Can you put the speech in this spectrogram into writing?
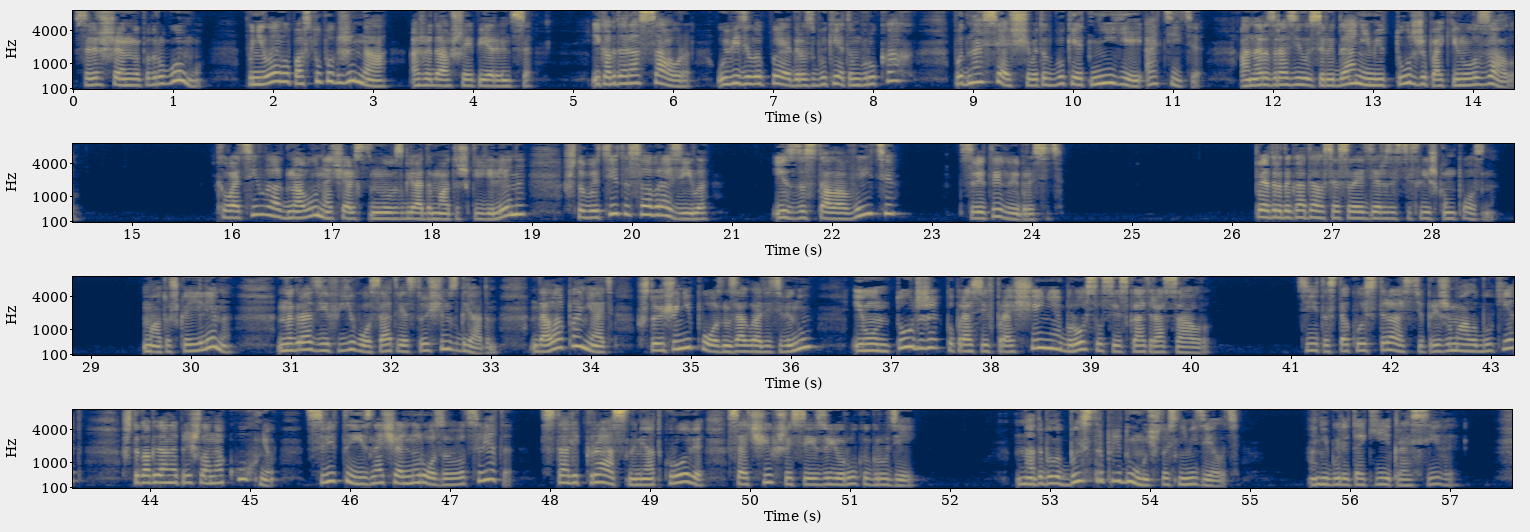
Совершенно по-другому поняла его поступок жена, ожидавшая первенца, и когда Рассаура увидела Педро с букетом в руках, подносящего этот букет не ей, а Тите, она разразилась рыданиями и тут же покинула залу. Хватило одного начальственного взгляда матушки Елены, чтобы Тита сообразила, из-за стола выйти, цветы выбросить. Педро догадался о своей дерзости слишком поздно. Матушка Елена, наградив его соответствующим взглядом, дала понять, что еще не поздно загладить вину, и он тут же, попросив прощения, бросился искать Росауру. Тита с такой страстью прижимала букет, что когда она пришла на кухню, цветы изначально розового цвета стали красными от крови, сочившейся из ее рук и грудей. Надо было быстро придумать, что с ними делать. Они были такие красивые.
